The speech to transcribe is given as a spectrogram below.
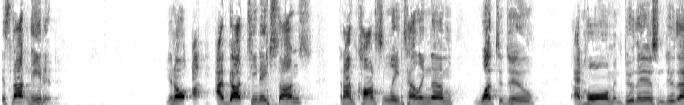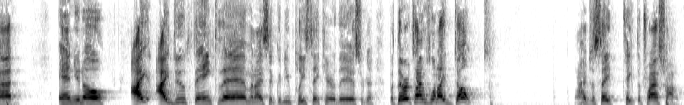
it's not needed. You know, I, I've got teenage sons, and I'm constantly telling them what to do at home and do this and do that. And, you know, I, I do thank them, and I say, Can you please take care of this? But there are times when I don't. I just say, Take the trash out.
